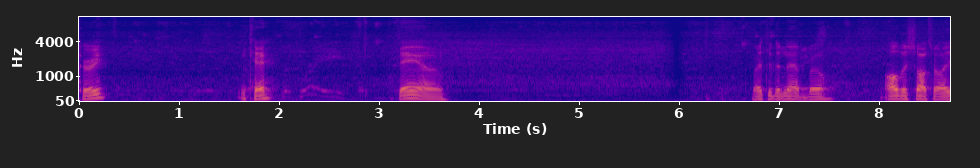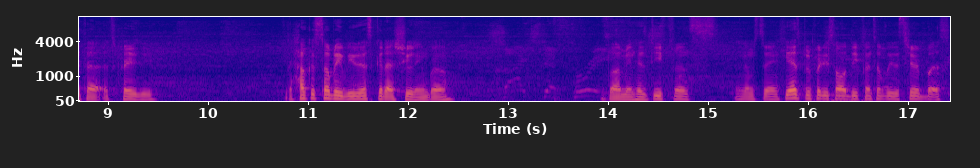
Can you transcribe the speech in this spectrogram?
Curry? Okay. Damn. Right through the net, bro. All his shots are like that. It's crazy. How could somebody be this good at shooting, bro? But I mean, his defense, you know what I'm saying? He has been pretty solid defensively this year, but it's,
